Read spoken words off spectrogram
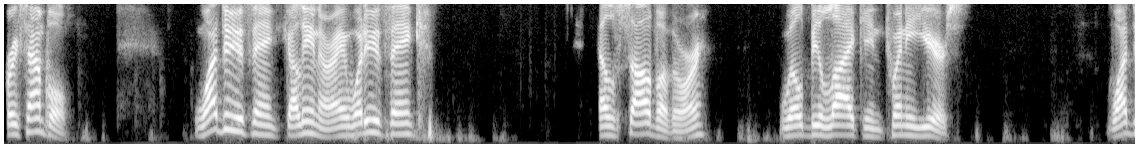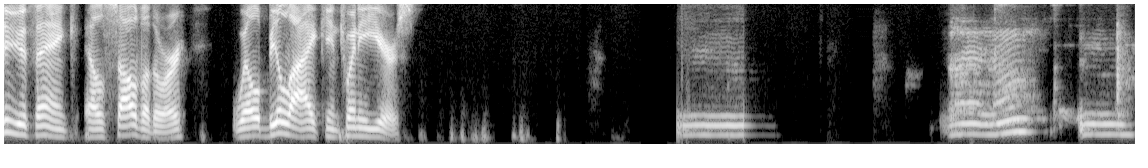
For example, what do you think, Galina, right? What do you think El Salvador will be like in 20 years? What do you think El Salvador will be like in 20 years? Mm, I don't know. Mm,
